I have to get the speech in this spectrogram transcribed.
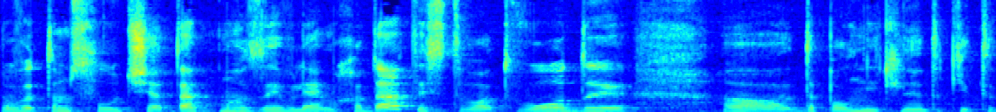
в этом случае. А так мы заявляем ходатайство, отводы, а, дополнительные какие-то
